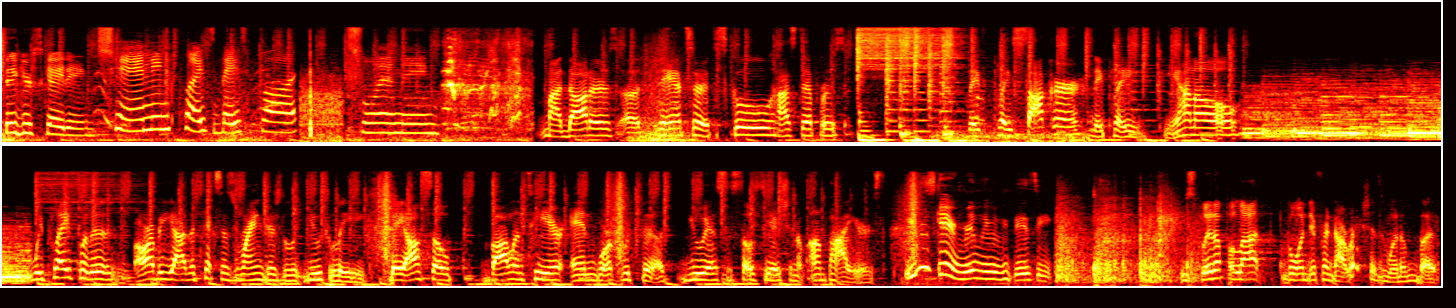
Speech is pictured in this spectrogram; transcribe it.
Figure skating. Channing plays baseball. Swimming. My daughter's a dancer at school, high steppers. They play soccer, they play piano. We play for the RBI, the Texas Rangers Youth League. They also volunteer and work with the U.S. Association of Umpires. We just get really, really busy. We split up a lot, going different directions with them, but.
